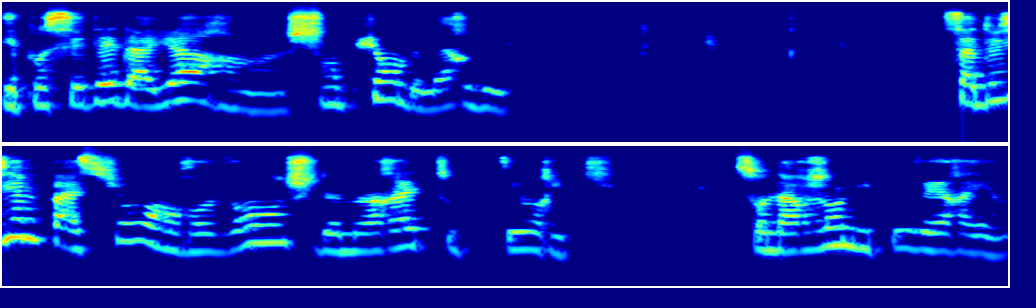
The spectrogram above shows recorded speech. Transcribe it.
et possédait d'ailleurs un champion de l'ergot. Sa deuxième passion, en revanche, demeurait toute théorique. Son argent n'y pouvait rien.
